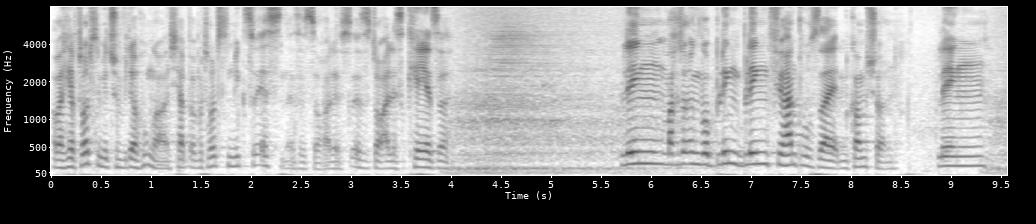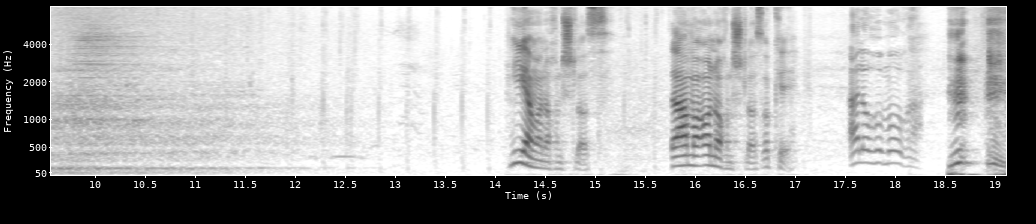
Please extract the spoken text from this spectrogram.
Aber ich habe trotzdem jetzt schon wieder Hunger. Ich habe aber trotzdem nichts zu essen. Es ist doch alles, es ist doch alles Käse. Bling, mach doch irgendwo Bling Bling für Handbuchseiten. Komm schon. Bling. Hier haben wir noch ein Schloss. Da haben wir auch noch ein Schloss. Okay. Hallo Homora.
